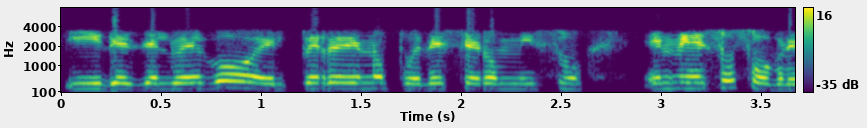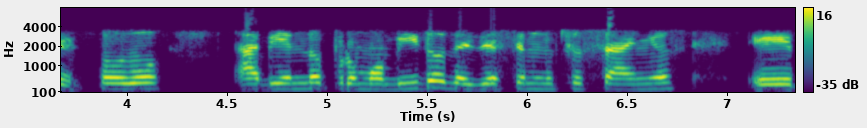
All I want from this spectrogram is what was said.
Y desde luego el PRD no puede ser omiso en eso, sobre todo habiendo promovido desde hace muchos años eh,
